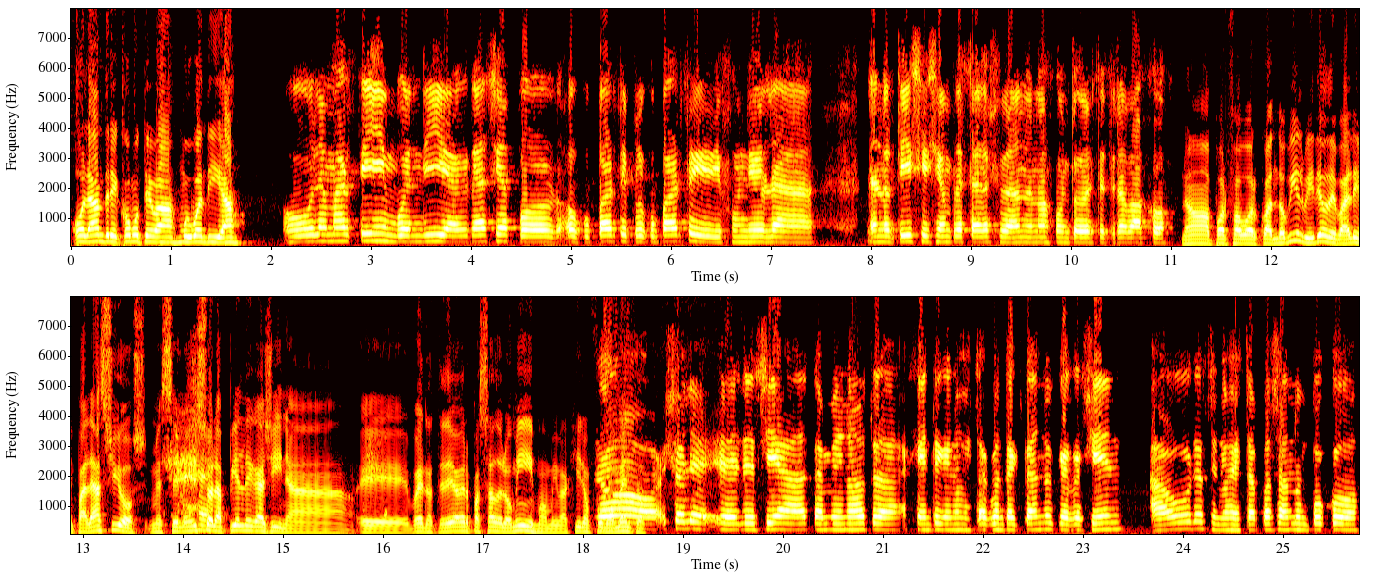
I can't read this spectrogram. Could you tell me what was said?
Hola Andrea, ¿cómo te va? Muy buen día. Hola Martín, buen día. Gracias por ocuparte y preocuparte y difundir la la noticia y siempre estar ayudándonos con todo este trabajo. No, por favor, cuando vi el video de Vale Palacios, me, se me hizo la piel de gallina. Eh, bueno, te debe haber pasado lo mismo, me imagino, fue un momento. Yo le decía también a otra gente que nos está contactando que recién ahora se nos está pasando un poco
